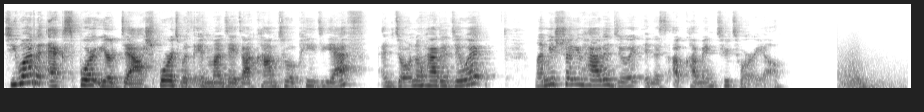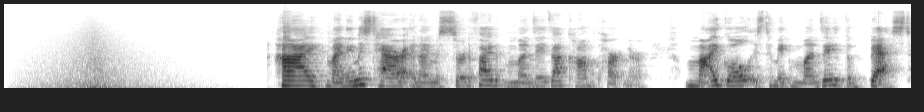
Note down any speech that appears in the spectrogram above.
Do you want to export your dashboards within Monday.com to a PDF and don't know how to do it? Let me show you how to do it in this upcoming tutorial. Hi, my name is Tara and I'm a certified Monday.com partner. My goal is to make Monday the best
